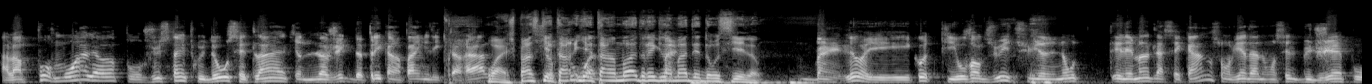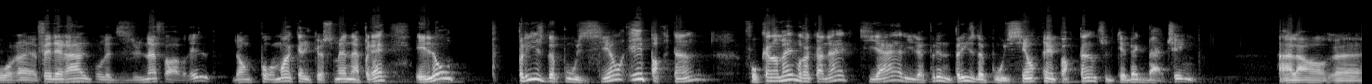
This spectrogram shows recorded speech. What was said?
Alors, pour moi, là, pour Justin Trudeau, c'est clair qu'il y a une logique de pré-campagne électorale. Ouais, je pense qu'il est, en- Surtout, il est en mode règlement Ouais. des dossiers là. Ben là, écoute, puis aujourd'hui, tu as un autre élément de la séquence. On vient d'annoncer le budget pour euh, fédéral pour le 19 avril, donc pour moi quelques semaines après. Et l'autre prise de position importante, faut quand même reconnaître qu'hier, il a pris une prise de position importante sur le Québec batching. Alors, euh,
